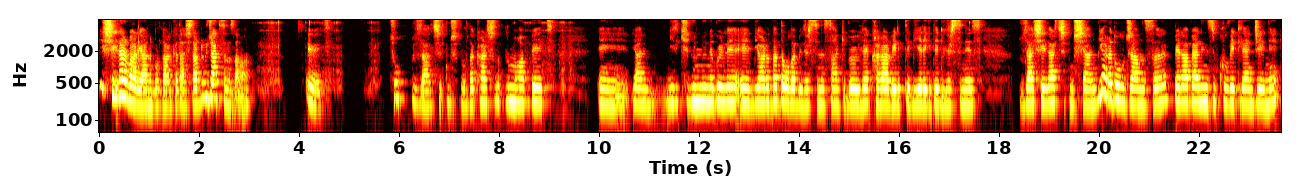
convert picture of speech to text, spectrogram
Bir şeyler var yani burada arkadaşlar. Duyacaksınız ama. Evet. Çok güzel çıkmış burada. Karşılıklı muhabbet. Ee, yani bir iki günlüğüne böyle e, bir arada da olabilirsiniz. Sanki böyle karar verip de bir yere gidebilirsiniz. Güzel şeyler çıkmış yani. Bir arada olacağınızı, beraberliğinizin kuvvetleneceğini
